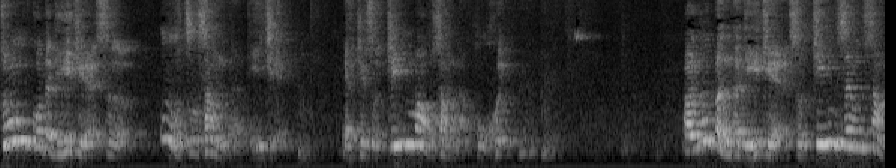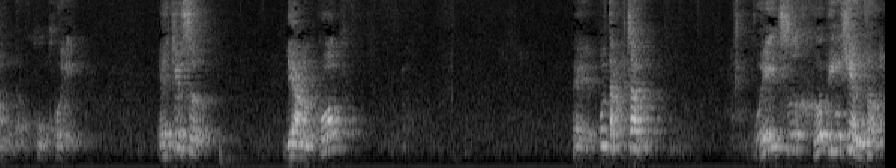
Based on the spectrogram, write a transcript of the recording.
中国的理解是之上的理解，也就是经贸上的互惠；而日本的理解是精神上的互惠，也就是两国哎不打仗。维持和平现状，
